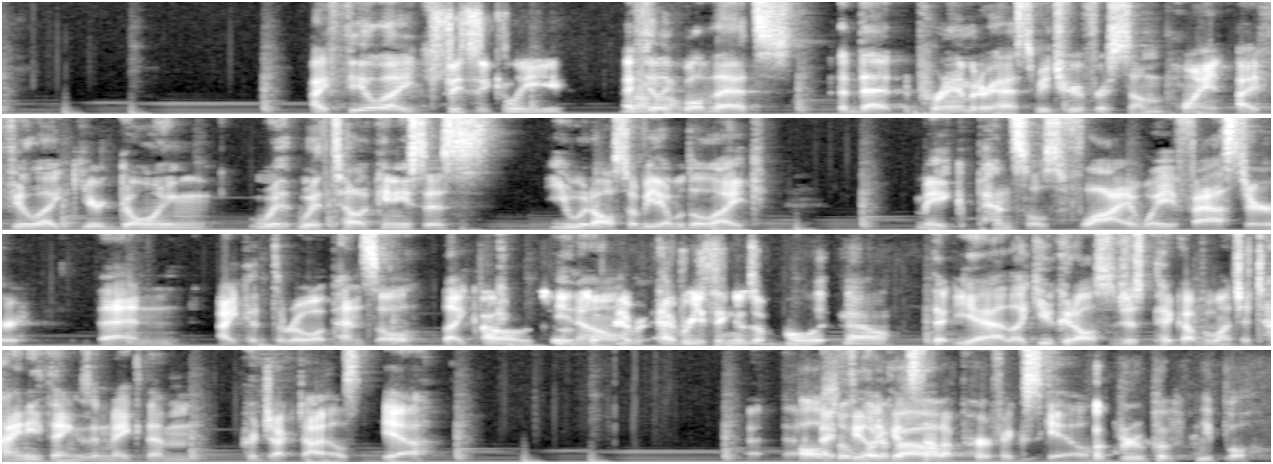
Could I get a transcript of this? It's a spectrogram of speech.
I feel like physically. I feel like no. well that's that parameter has to be true for some point. I feel like you're going with with telekinesis, you would also be able to like make pencils fly way faster than I could throw a pencil. Like oh, so, you know, ev- everything is a bullet now. that yeah, like you could also just pick up a bunch of tiny things and make them projectiles. Yeah. Also, I feel like it's not a perfect scale. a group of people.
